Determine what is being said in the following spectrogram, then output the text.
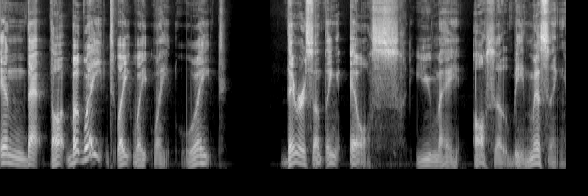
in that thought. But wait, wait, wait, wait, wait. There is something else you may also be missing.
